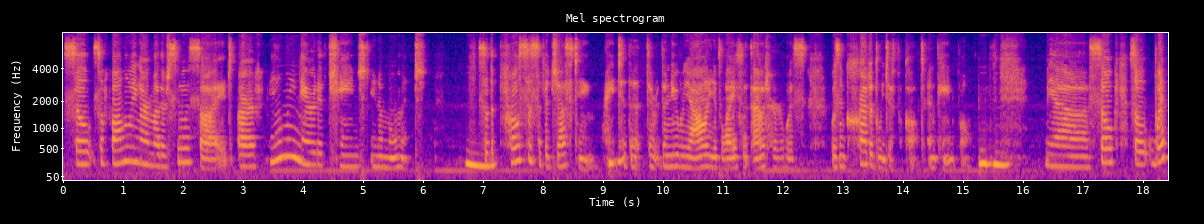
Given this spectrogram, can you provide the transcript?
So so following our mother's suicide, our family narrative changed in a moment. Mm. So the process of adjusting right mm-hmm. to the, the, the new reality of life without her was was incredibly difficult and painful. Yeah. So so what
